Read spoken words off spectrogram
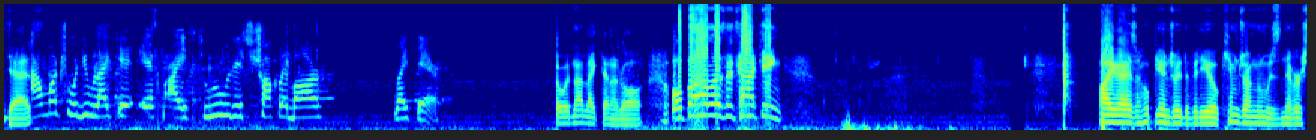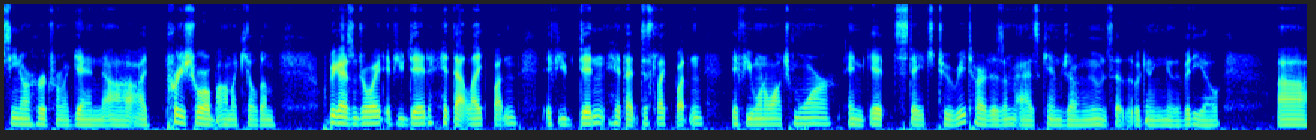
Yes. How much would you like it if I threw this chocolate bar right there? I would not like that at all. Obama's attacking! Bye guys, I hope you enjoyed the video. Kim Jong-un was never seen or heard from again. Uh, I'm pretty sure Obama killed him. Hope you guys enjoyed. If you did, hit that like button. If you didn't, hit that dislike button. If you want to watch more and get stage 2 retardism, as Kim Jong-un said at the beginning of the video, uh,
